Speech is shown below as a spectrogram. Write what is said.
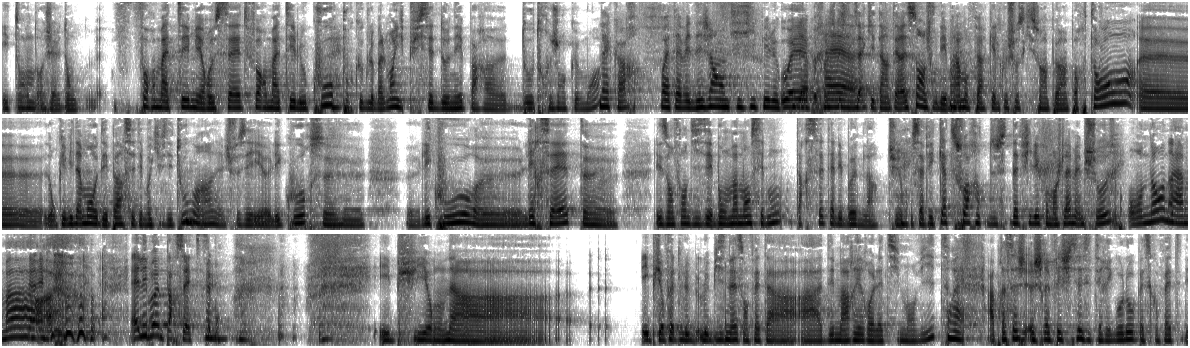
étendre. J'avais donc formaté mes recettes, formaté le cours pour que globalement il puisse être donné par euh, d'autres gens que moi. D'accord. Ouais, t'avais déjà anticipé le coup ouais, d'après. C'est ça qui était intéressant. Je voulais vraiment faire quelque chose qui soit un peu important. Euh, donc évidemment au départ c'était moi qui faisais tout. Mm. Hein. Je faisais euh, les courses, euh, les cours, les recettes. les enfants disaient bon maman c'est bon, ta recette elle est bonne là. Tu, ça fait quatre soirs d'affilée qu'on mange la même chose. On en a marre. elle est bonne ta recette, c'est bon. Et puis on a et puis en fait le, business en fait a, a, démarré relativement vite. Ouais. Après ça, je, réfléchissais, c'était rigolo parce qu'en fait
